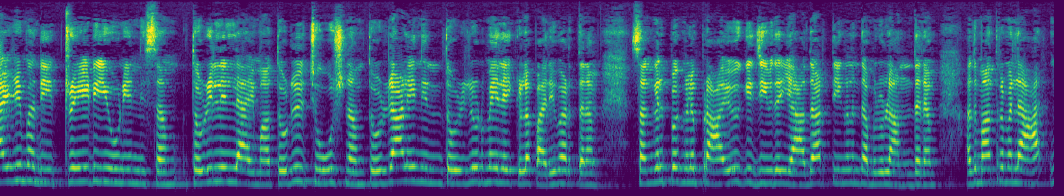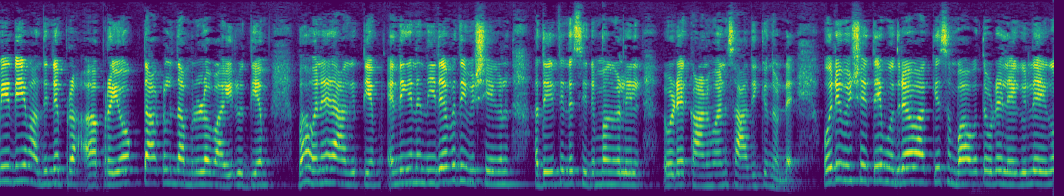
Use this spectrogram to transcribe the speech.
അഴിമതി ട്രേഡ് യൂണിയനിസം തൊഴിലില്ലായ്മ തൊഴിൽ ചൂഷണം തൊഴിലാളിയിൽ നിന്ന് തൊഴിലുടമയിലേക്കുള്ള പരിവർത്തനം സങ്കല്പങ്ങളും പ്രായോഗിക ജീവിത യാഥാർത്ഥ്യങ്ങളും തമ്മിലുള്ള അന്തരം അതുമാത്രമല്ല ആത്മീയതയും അതിന്റെ പ്രയോക്താക്കളും തമ്മിലുള്ള വൈരുദ്ധ്യം ഭവനരാഹിത്യം എന്നിങ്ങനെ നിരവധി വിഷയങ്ങൾ അദ്ദേഹത്തിന്റെ സിനിമകളിൽ ഇവിടെ കാണുവാൻ സാധിക്കുന്നുണ്ട്. ഒരു വിഷയത്തെ മുദ്രാവാക്യ സ്വഭാവത്തോടെ ലഘുലേഖ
